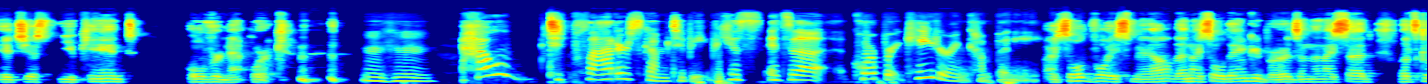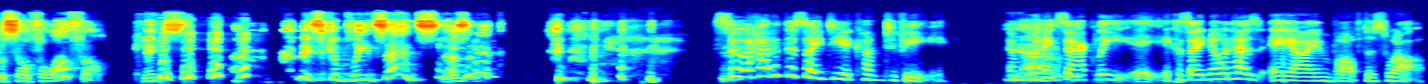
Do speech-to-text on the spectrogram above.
It's just, you can't over network. mm-hmm. How did Platterz come to be? Because it's a corporate catering company. I sold voicemail, then I sold Angry Birds, and then I said, let's go sell falafel. Makes, makes complete sense, doesn't it? so, how did this idea come to be? And yeah. what exactly, because I know it has AI involved as well.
